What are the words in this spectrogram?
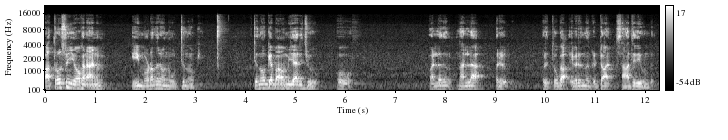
പത്രോസും യോഹനാനും ഈ മുടന്തനെ ഒന്ന് ഉറ്റുനോക്കി. ഉറ്റുനോക്കിയപ്പോൾ അവൻ വിചാരിച്ചു ഓ വല്ലതും നല്ല ഒരു ഒരു തുക ഇവരിൽ നിന്ന് കിട്ടാൻ സാധ്യതയുണ്ട്.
